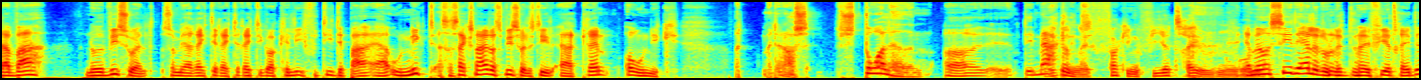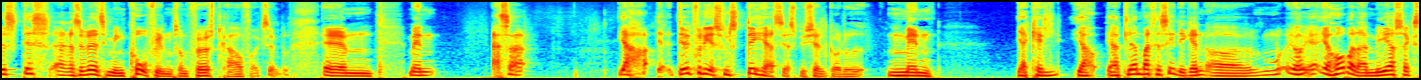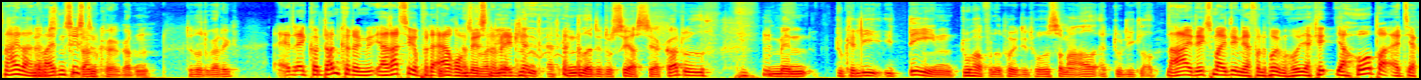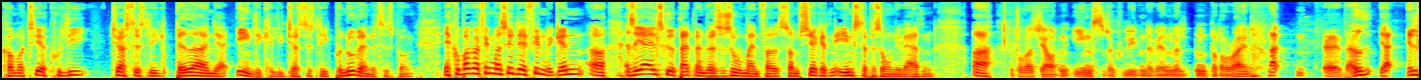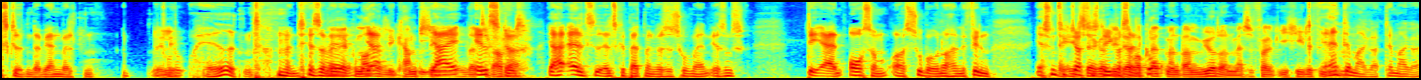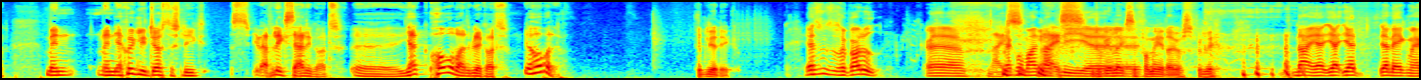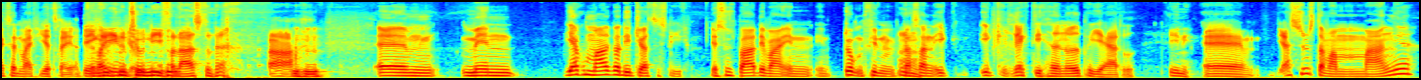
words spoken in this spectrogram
der var noget visuelt, som jeg rigtig, rigtig, rigtig godt kan lide, fordi det bare er unikt. Altså Zack Snyders visuelle stil er grim og unik. Og, men den er også storladen, og øh, det er Den er mærkeligt. fucking 4-3 uden nogen Jeg grund. må sige, det er lidt underligt, den her 4-3. Det, det er reserveret til min kofilm som First Cow, for eksempel. Øhm, men altså, jeg, det er jo ikke fordi, jeg synes, det her ser specielt godt ud, men jeg, kan, jeg, jeg glæder mig bare til at se det igen, og jeg, jeg, jeg håber, der er mere Zack Snyder, end der var i den sidste. Dunkirk og den. Det ved du godt ikke. At- Dunkirk, jeg er ret sikker på, at der er altså, du rumvæsener har med erkendt, at intet af det, du ser, ser godt ud, men du kan lide ideen, du har fundet på i dit hoved så meget, at du er ligeglad. Nej, det er ikke så meget ideen, jeg har fundet på i mit hoved. Jeg, kan, jeg håber, at jeg kommer til at kunne lide Justice League bedre, end jeg egentlig kan lide Justice League på nuværende tidspunkt. Jeg kunne bare godt tænke mig at se det her film igen. Og, altså, jeg elskede Batman vs. Superman for, som cirka den eneste person i verden. Og Jeg tror faktisk, jeg var den eneste, der kunne lide den, da vi anmeldte den, but alright. nej, øh, hvad? Jeg elskede den, da vi anmeldte den. Jeg Really? tror, du havde den, men det er så Ja, hvad jeg det er. kunne meget godt lide kampscenen, Jeg it. jeg har altid elsket Batman vs. Superman. Jeg synes, det er en awesome og super underholdende film. Jeg synes Jeg kan Justice League var særlig god. Batman bare myrder en masse folk i hele filmen. Ja, det er meget godt, det er meget godt. Men, men jeg kunne ikke lide Justice League, i hvert fald ikke særlig godt. Øh, jeg håber bare, det bliver godt. Jeg håber det. det bliver det ikke. Jeg synes, det så godt ud. Uh, nice. Jeg kunne meget godt Nice. lide... Du kan heller ikke se øh, formater jo, selvfølgelig. Nej, jeg, jeg, jeg, jeg lagde ikke mærke til, at den var i 4-3. Og det, er Det var ikke- 21-9 for Lars, den her. Ah. Mhm. Øhm, men jeg kunne meget godt lide Justice League. Jeg synes bare, det var en, en dum film, der Mm. sådan ikke, ikke rigtig havde noget på hjertet. Enig. Øhm, jeg synes, der var mange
